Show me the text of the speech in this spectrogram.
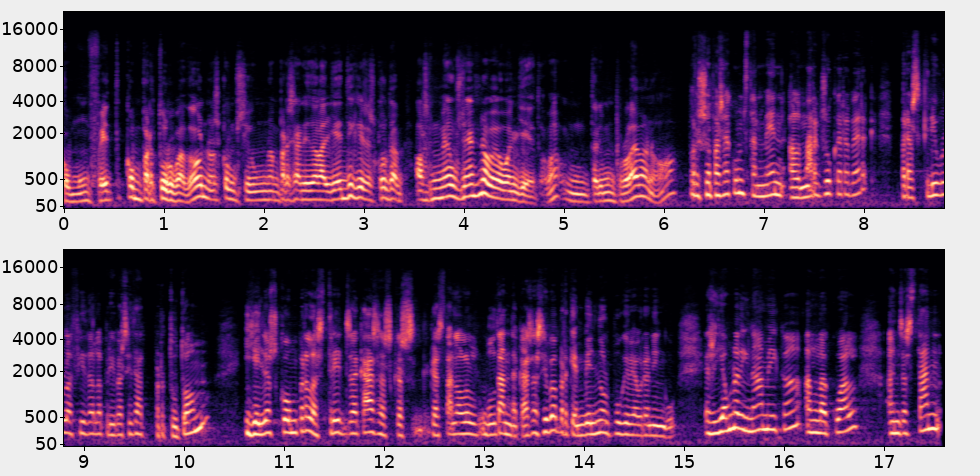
com un fet com pertorbador, no? És com si un empresari de la llet digués, escolta, els meus nens no veuen llet. Home, tenim un problema, no? Però això passa constantment. El Mark Zuckerberg prescriu la fi de la privacitat per tothom i ell es compra les 13 cases que, que estan al voltant de casa seva perquè amb ell no el pugui veure ningú. És a dir, hi ha una dinàmica en la qual ens estan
